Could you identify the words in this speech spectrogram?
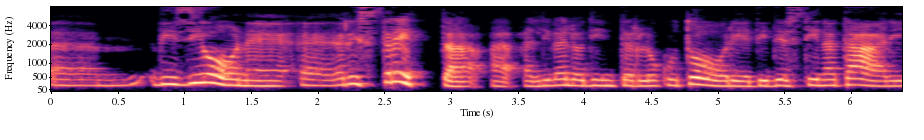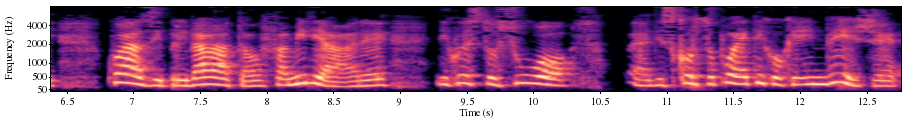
Ehm, visione eh, ristretta a, a, livello di interlocutori e di destinatari, quasi privata o familiare, di questo suo eh, discorso poetico che invece,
